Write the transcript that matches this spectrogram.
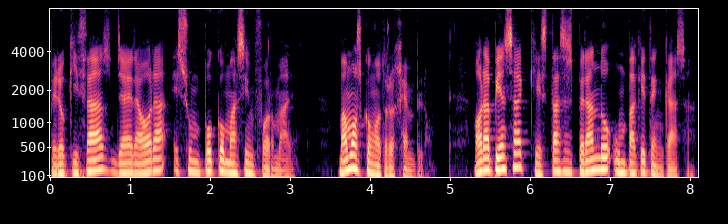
pero quizás ya era hora es un poco más informal. Vamos con otro ejemplo. Ahora piensa que estás esperando un paquete en casa.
